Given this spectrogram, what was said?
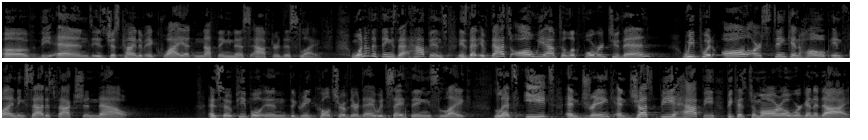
of the end is just kind of a quiet nothingness after this life? One of the things that happens is that if that's all we have to look forward to then, we put all our stinking hope in finding satisfaction now. And so people in the Greek culture of their day would say things like, let's eat and drink and just be happy because tomorrow we're gonna die.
